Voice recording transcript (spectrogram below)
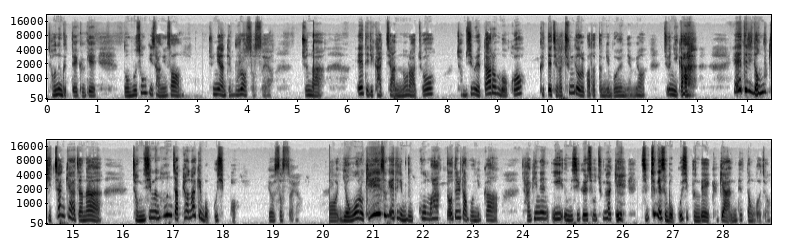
저는 그때 그게 너무 속이 상해서 준이한테 물었었어요. 준아, 애들이 같이 안 놀아줘? 점심 왜 따로 먹어? 그때 제가 충격을 받았던 게 뭐였냐면 준이가 애들이 너무 귀찮게 하잖아. 점심은 혼자 편하게 먹고 싶어. 였었어요. 어, 영어로 계속 애들이 묻고 막 떠들다 보니까 자기는 이 음식을 소중하게 집중해서 먹고 싶은데 그게 안 됐던 거죠.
